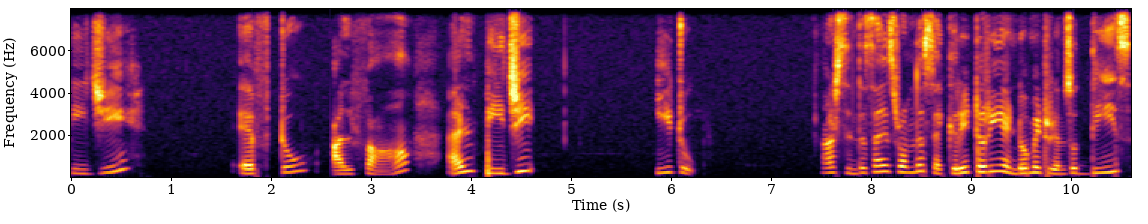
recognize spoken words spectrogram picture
PGF2 alpha and PGE2 are synthesized from the secretory endometrium. So these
